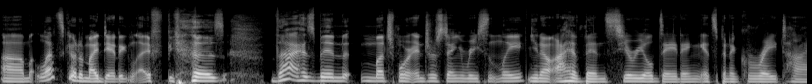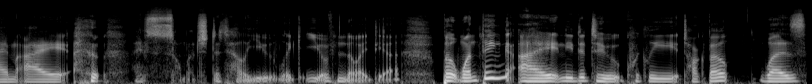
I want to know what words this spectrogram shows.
Um, let's go to my dating life because that has been much more interesting recently. You know, I have been serial dating. It's been a great time. I I have so much to tell you. Like you have no idea. But one thing I needed to quickly talk about was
